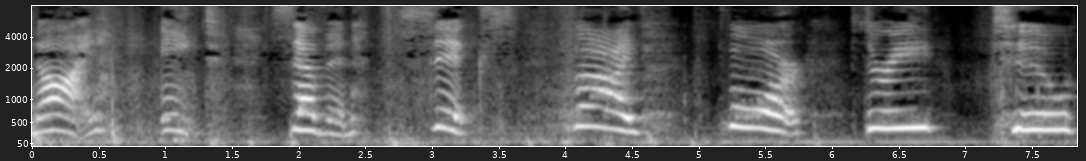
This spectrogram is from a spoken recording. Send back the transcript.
9, 8, 7, 6, 5, 4, 3, 2,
